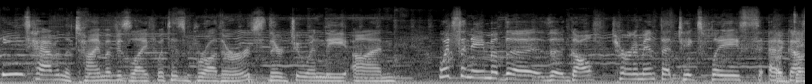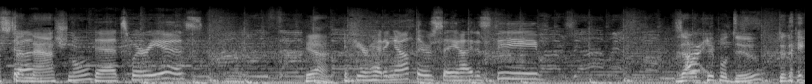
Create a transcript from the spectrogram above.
He's having the time of his life with his brothers. They're doing the um what's the name of the the golf tournament that takes place at Augusta? Augusta National? That's where he is. Yeah. If you're heading out there, say hi to Steve. Is that All what right. people do? Do they?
